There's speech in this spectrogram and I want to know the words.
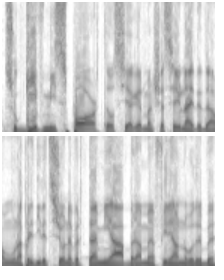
su Give Me Sport, ossia che il Manchester United ha una predilezione per Tammy Abram e a fine anno potrebbe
